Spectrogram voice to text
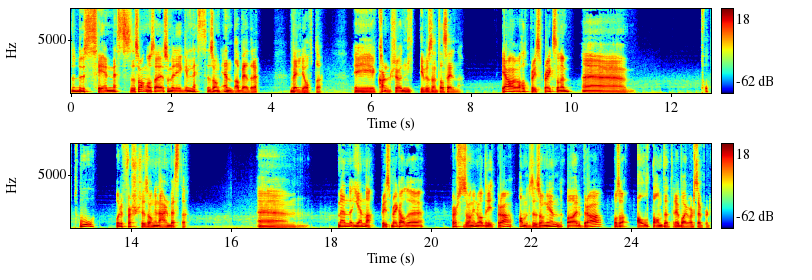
du ser neste sesong, og så er som regel neste sesong enda bedre. Veldig ofte. I kanskje 90% av seriene. Jeg har jo hatt Prison Break som en eh, topp to, hvor første sesongen er den beste. Eh, men igjen, da. Prison Break hadde Første sesongen var dritbra, andre sesongen var bra, og så alt annet etter det bare vært søppel.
